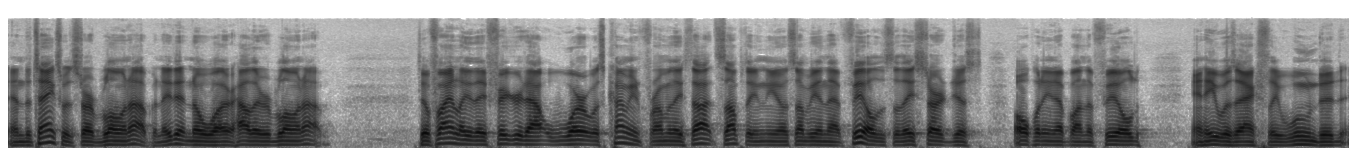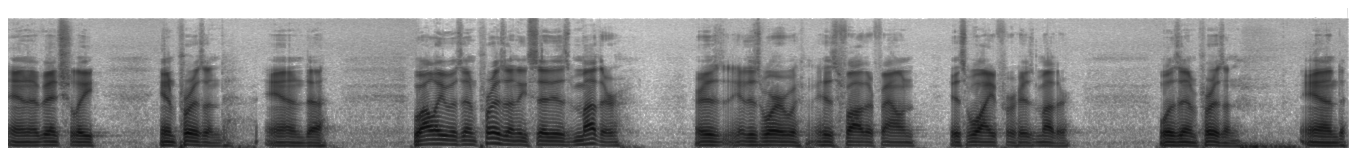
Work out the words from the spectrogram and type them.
and the tanks would start blowing up, and they didn't know what, how they were blowing up. So finally, they figured out where it was coming from, and they thought something, you know, somebody in that field. So they started just opening up on the field, and he was actually wounded and eventually imprisoned. And uh, while he was in prison, he said his mother, or his, this is where his father found his wife or his mother, was in prison. And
